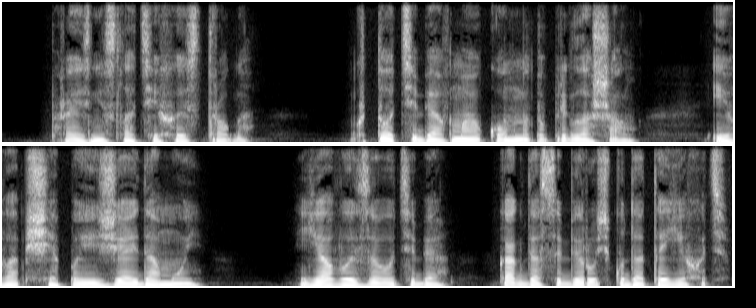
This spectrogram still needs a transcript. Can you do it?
— произнесла тихо и строго. «Кто тебя в мою комнату приглашал? И вообще поезжай домой. Я вызову тебя, когда соберусь куда-то ехать».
